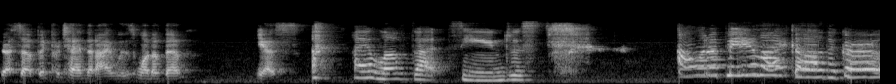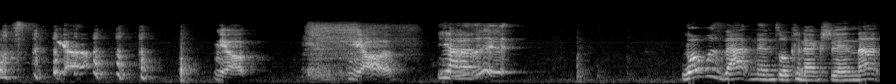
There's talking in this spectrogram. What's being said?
dress up and pretend that I was one of them. Yes. I love that scene. Just, I want to be like other girls. Yeah. Yeah. Yeah. yeah. What was that mental connection? That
